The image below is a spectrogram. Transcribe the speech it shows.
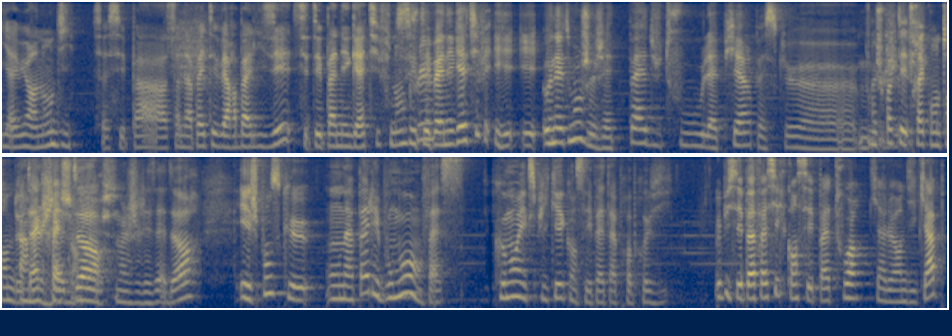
il y a eu un non-dit. Ça c'est pas, ça n'a pas été verbalisé. C'était pas négatif non plus. C'était pas négatif. Et, honnêtement, je jette pas du tout la pierre parce que. Euh, moi, je crois que tu es très contente de ah, ta crèche. J'adore. Moi, je les adore. Et je pense que on n'a pas les bons mots en face. Comment expliquer quand c'est pas ta propre vie? Et puis c'est pas facile quand c'est pas toi qui as le handicap.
